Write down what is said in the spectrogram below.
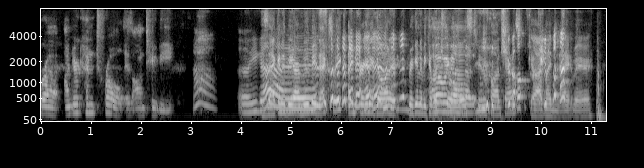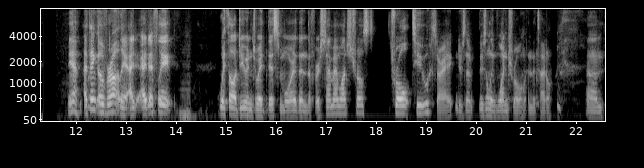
Bruh, Under Control is on Tubi. Oh, you guys. Is that going to be our movie next week? And we're going to go on it. We're going to become a Oh my Trolls God. 2 podcast. Trolls God, my nightmare. Yeah, I think overall, like, I, I definitely, with all due, enjoyed this more than the first time I watched Trolls. Troll 2. Sorry, there's no, there's only one troll in the title. Um,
